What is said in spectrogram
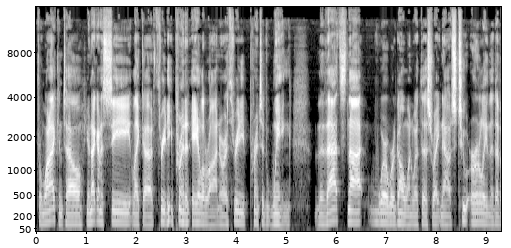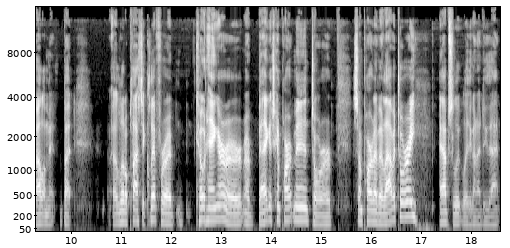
from what I can tell, you're not going to see like a 3D printed aileron or a 3D printed wing. That's not where we're going with this right now. It's too early in the development, but a little plastic clip for a coat hanger or a baggage compartment or some part of a lavatory, absolutely they're going to do that.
